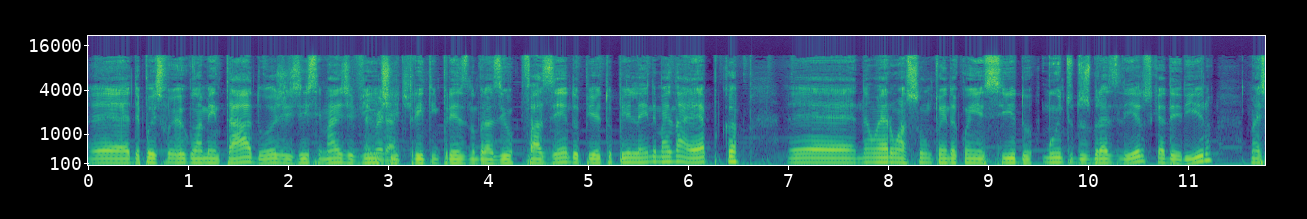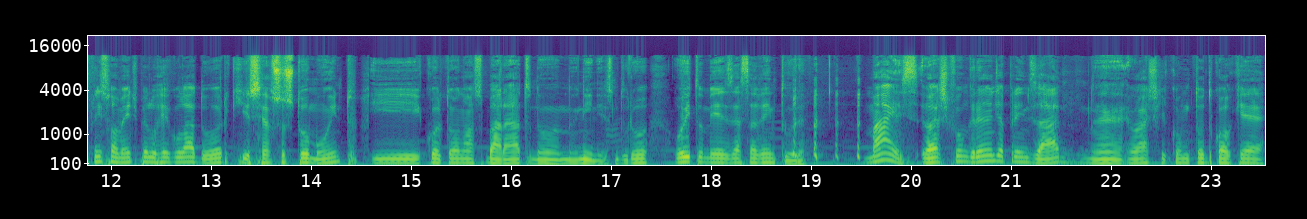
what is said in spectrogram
é, depois foi regulamentado, hoje existem mais de 20, verdade. 30 empresas no Brasil fazendo peer-to-peer lending, mas na época é, não era um assunto ainda conhecido muito dos brasileiros que aderiram, mas principalmente pelo regulador que se assustou muito e cortou o nosso barato no, no início. Durou oito meses essa aventura. Mas eu acho que foi um grande aprendizado. Né? Eu acho que, como todo qualquer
